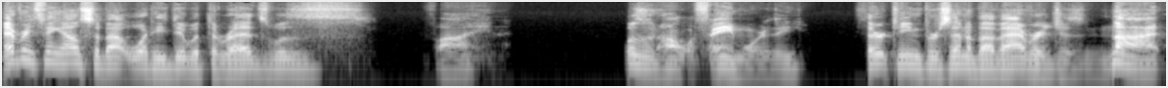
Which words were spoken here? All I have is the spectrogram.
Everything else about what he did with the Reds was fine. Wasn't Hall of Fame worthy. 13% above average is not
